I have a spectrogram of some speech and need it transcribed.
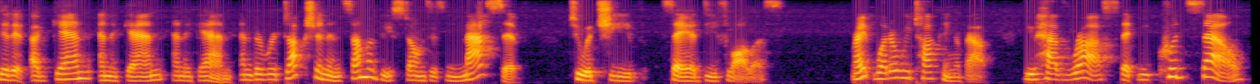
did it again and again and again. And the reduction in some of these stones is massive to achieve, say, a D flawless, right? What are we talking about? You have rough that you could sell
